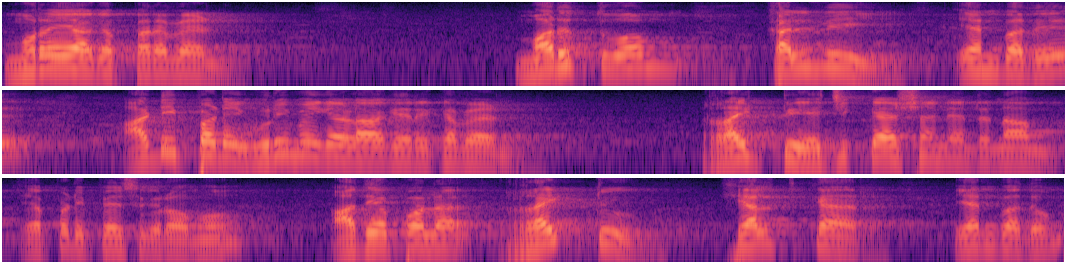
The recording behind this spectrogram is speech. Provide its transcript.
முறையாக பெற வேண்டும் மருத்துவம் கல்வி என்பது அடிப்படை உரிமைகளாக இருக்க வேண்டும் ரைட் டு எஜுகேஷன் என்று நாம் எப்படி பேசுகிறோமோ அதே போல் ரைட் டு ஹெல்த் கேர் என்பதும்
